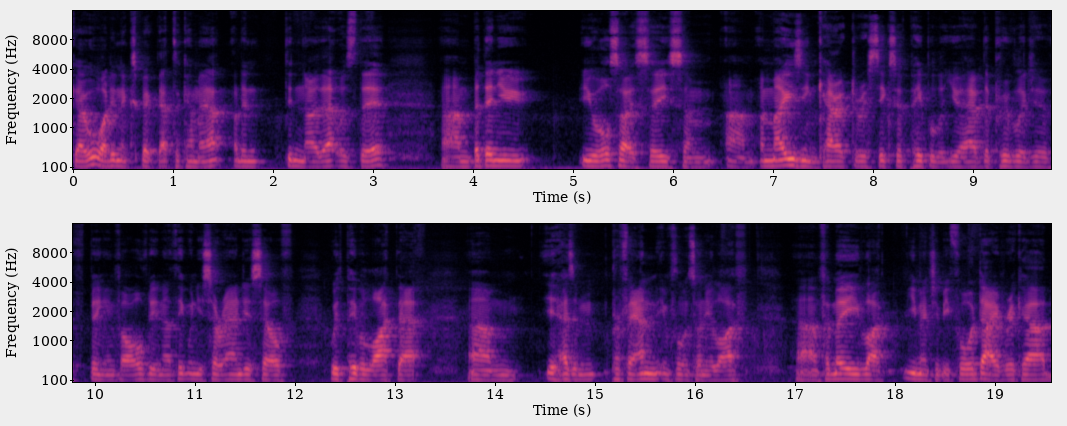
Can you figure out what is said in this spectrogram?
go, "Oh, I didn't expect that to come out. I didn't didn't know that was there." Um, but then you you also see some um, amazing characteristics of people that you have the privilege of being involved in. I think when you surround yourself with people like that, um, it has a profound influence on your life. Um, for me, like you mentioned before, Dave Rickard,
